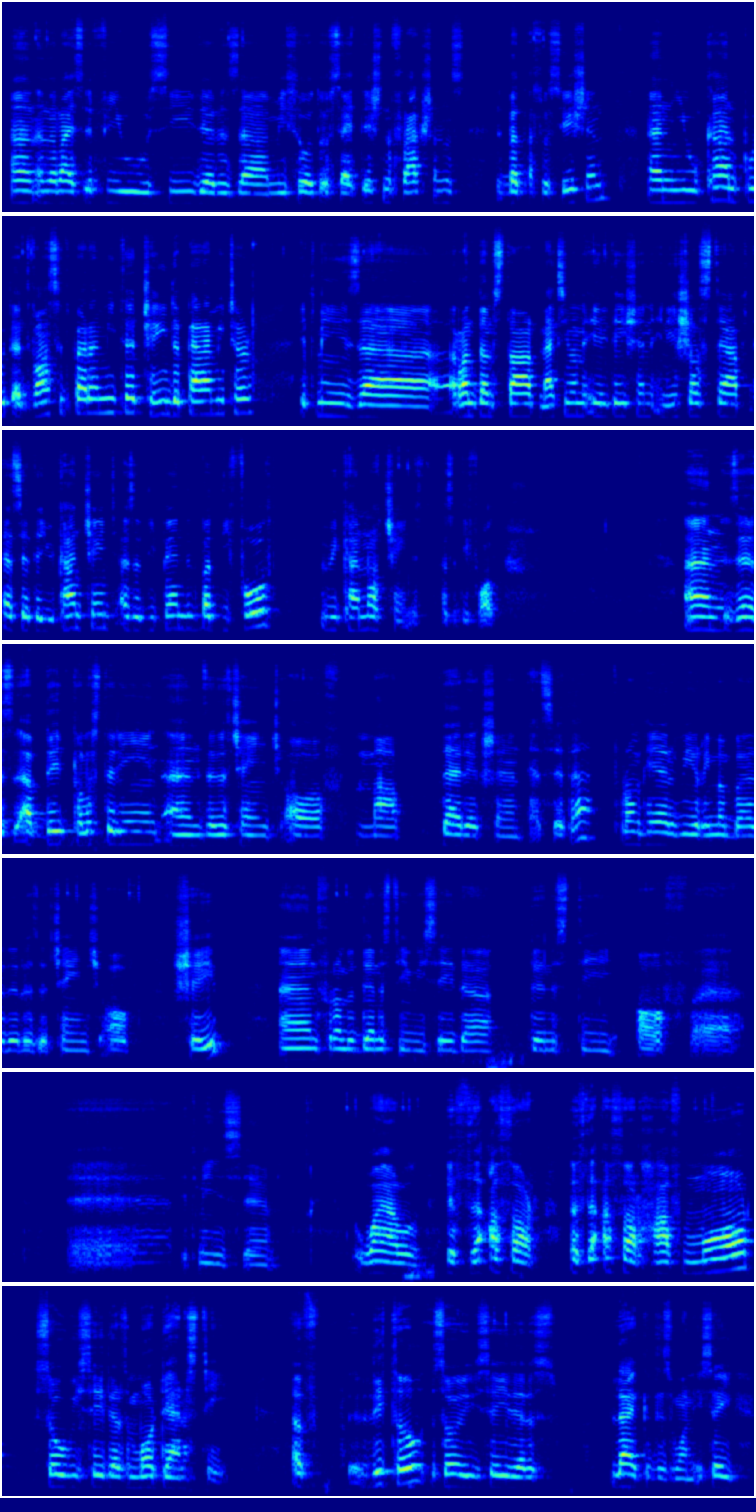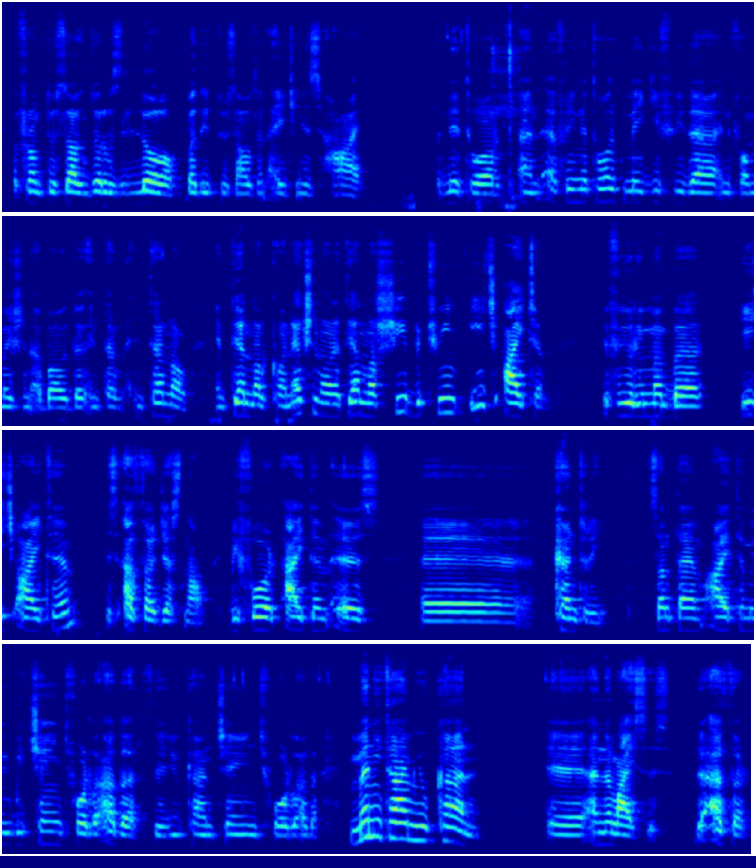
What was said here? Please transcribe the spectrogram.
and analyze if you see there is a method of citation fractions but association. And you can put advanced parameter change the parameter. It means uh, random start maximum iteration initial steps etc you can change as a dependent but default we cannot change it as a default. And there's update clustering and there's a change of map direction etc from here we remember there is a change of shape and from the density we say the density of uh, uh, it means uh, while if the author if the author have more so we say there's more density if little so you say there's like this one you say from 2012 is low but in 2018 is high. Network and every network may give you the information about the inter internal internal connection or internal shape between each item. If you remember each item is author just now. Before item is uh, country sometime item will be changed for the other. So you can change for the other. Many time you can uh, analyze the author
